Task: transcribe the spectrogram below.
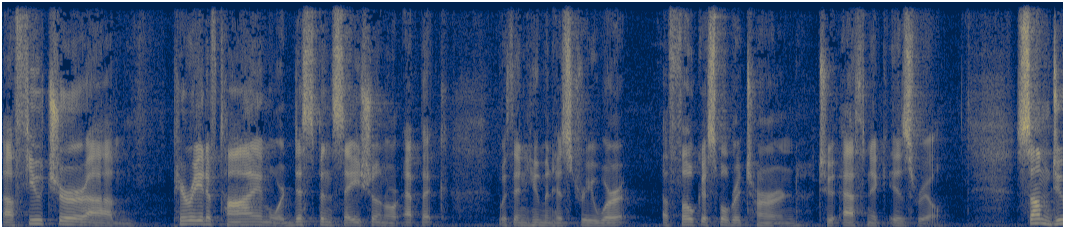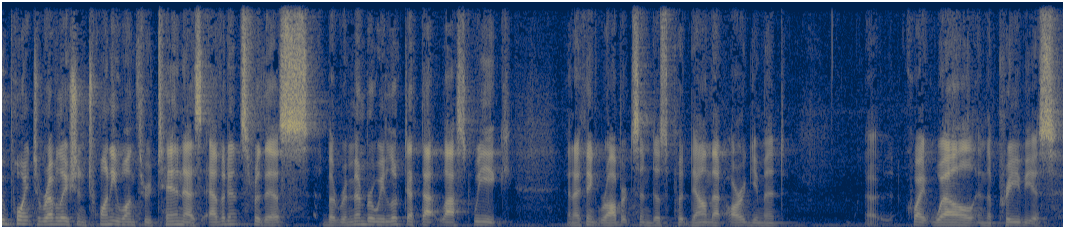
a future um, period of time or dispensation or epoch within human history where a focus will return to ethnic Israel. Some do point to Revelation 21 through 10 as evidence for this, but remember, we looked at that last week, and I think Robertson does put down that argument uh, quite well in the previous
